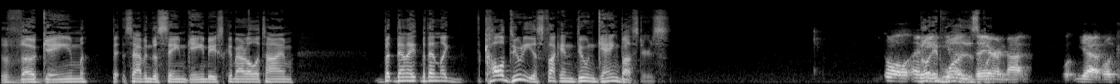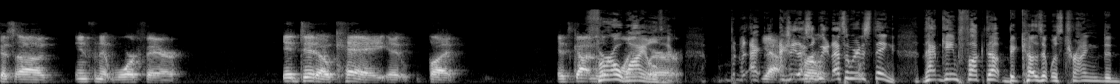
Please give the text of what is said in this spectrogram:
the game, so having the same game base come out all the time. But then, I, but then, like Call of Duty is fucking doing gangbusters. Well, I Well, it was, they are not. Yeah, well, yeah, because uh, Infinite Warfare, it did okay, it but it's gotten for a while where- there. But I- Yeah, actually, that's for- weird, that's the weirdest thing. That game fucked up because it was trying to,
